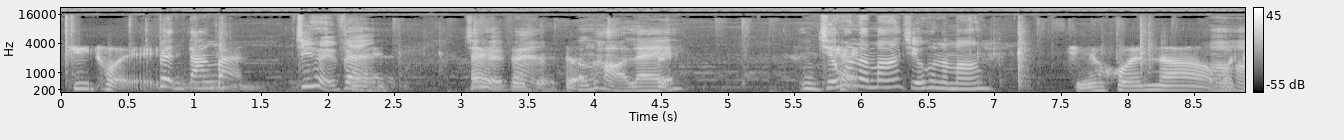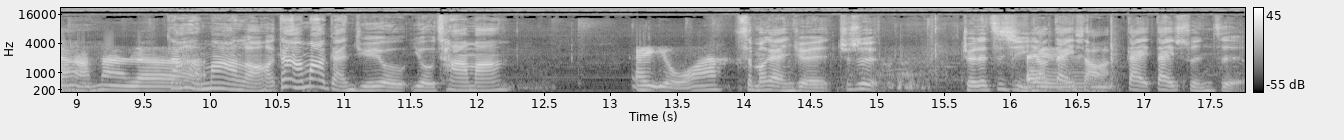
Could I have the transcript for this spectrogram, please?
鸡腿便当饭，鸡腿饭，鸡腿饭很好嘞。你结婚了吗？结婚了吗？结婚了，我当阿妈了，当阿妈了，当阿妈感觉有有差吗？哎，有啊，什么感觉？就是觉得自己要带小带带孙子。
